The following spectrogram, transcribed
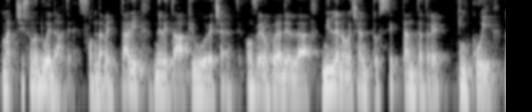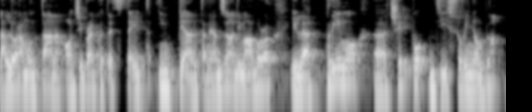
ma ci sono due date fondamentali nell'età più recente, ovvero quella del 1973, in cui l'allora Montana, oggi Brancott Estate, impianta nella zona di Marlborough il primo eh, ceppo di Sauvignon Blanc.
